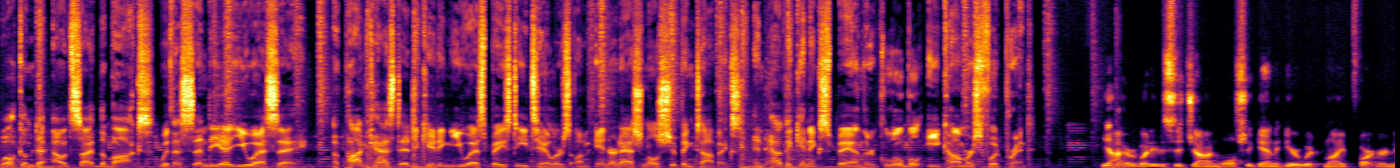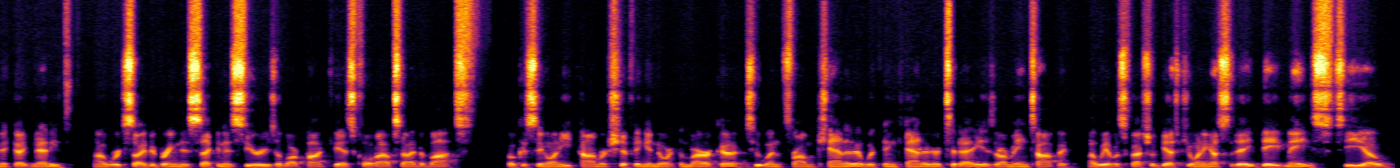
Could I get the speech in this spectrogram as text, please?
Welcome to Outside the Box with Asendia USA, a podcast educating US based retailers on international shipping topics and how they can expand their global e commerce footprint. Yeah, hi, everybody. This is John Walsh again here with my partner, Nick Agnetti. Uh, we're excited to bring the second series of our podcast called Outside the Box focusing on e-commerce shipping in North America to and from Canada. Within Canada today is our main topic. Uh, we have a special guest joining us today, Dave Mays, CEO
